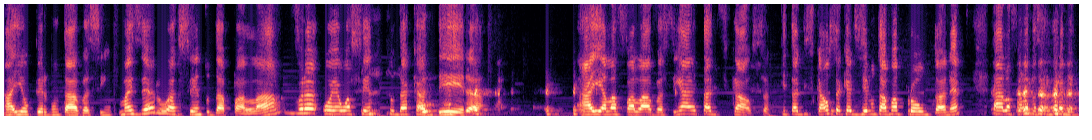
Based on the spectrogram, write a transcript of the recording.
Aí eu perguntava assim, mas era o assento da palavra ou é o assento da cadeira? Aí ela falava assim, ah, tá descalça. Que tá descalça quer dizer não estava pronta, né? Aí ela falava assim para mim,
